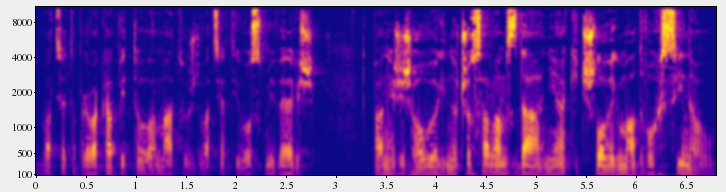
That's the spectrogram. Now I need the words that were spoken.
21. E, kapitola, Matúš 28. verš. Pán Ježiš hovorí, no čo sa vám zdá, nejaký človek mal dvoch synov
